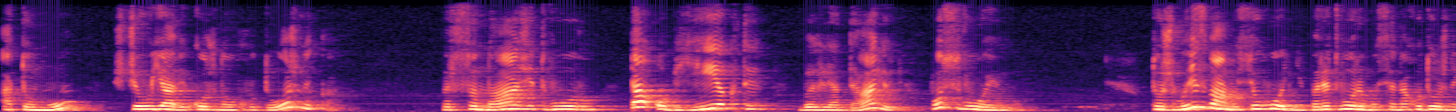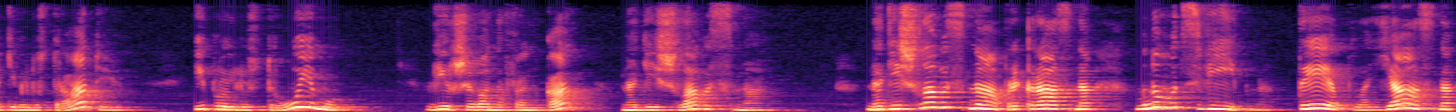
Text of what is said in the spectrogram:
А тому, що уяві кожного художника персонажі твору та об'єкти виглядають по-своєму. Тож ми з вами сьогодні перетворимося на художників ілюстратію і проілюструємо вірш Івана Франка Надійшла весна. Надійшла весна прекрасна, многоцвітна, тепла, ясна,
